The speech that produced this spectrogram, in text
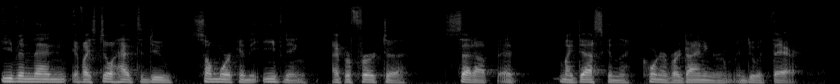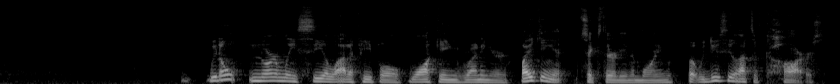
Even then, if I still had to do some work in the evening, I prefer to set up at my desk in the corner of our dining room and do it there. We don't normally see a lot of people walking, running, or biking at 6:30 in the morning, but we do see lots of cars,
